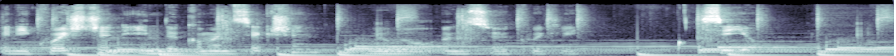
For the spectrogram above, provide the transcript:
any question in the comment section. We will answer quickly. See you!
